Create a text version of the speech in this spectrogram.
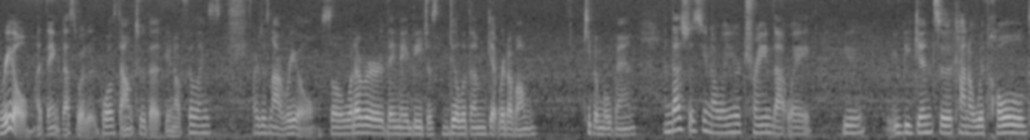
real. I think that's what it boils down to that, you know, feelings are just not real. So whatever they may be, just deal with them, get rid of them, keep it moving. And that's just, you know, when you're trained that way, you you begin to kind of withhold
